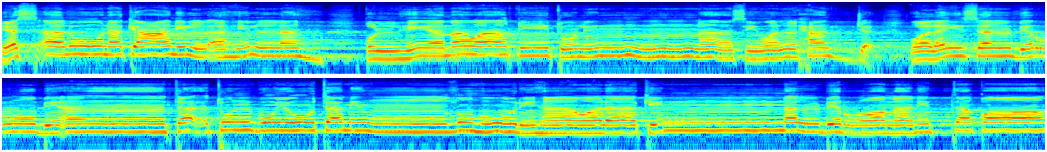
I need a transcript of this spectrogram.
يسألونك عن الأهلة قل هي مواقيت للناس والحج وليس البر بأن تأتوا البيوت من ظهورها ولكن البر من اتقى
